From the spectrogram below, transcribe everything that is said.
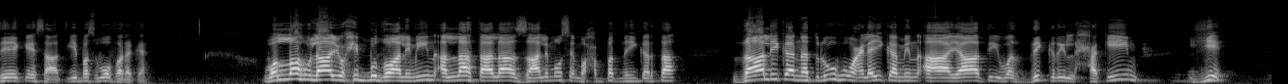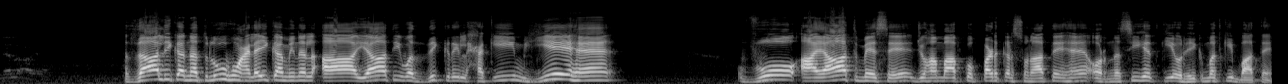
دے کے ساتھ۔ یہ بس وہ فرق ہے۔ واللہ لا يحب الظالمین اللہ تعالیٰ ظالموں سے محبت نہیں کرتا۔ ذالک نتلوہ علیک من آیاتی والذکر الحکیم۔ یہ ذالک نتلوہ علیک من الآیاتی والذکر الحکیم۔ یہ ہے وہ آیات میں سے جو ہم آپ کو پڑھ کر سناتے ہیں اور نصیحت کی اور حکمت کی باتیں۔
